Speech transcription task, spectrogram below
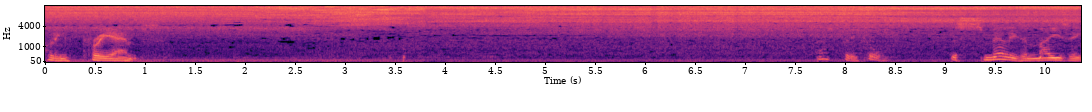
pulling 3 amps. That's pretty cool the smell is amazing.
